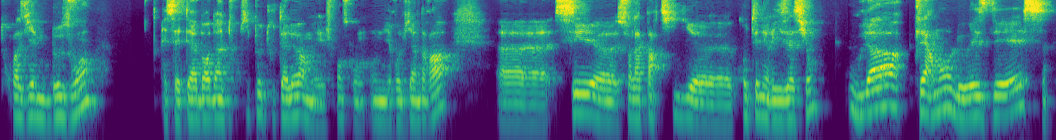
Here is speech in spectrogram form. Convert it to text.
troisième besoin, et ça a été abordé un tout petit peu tout à l'heure, mais je pense qu'on y reviendra, euh, c'est euh, sur la partie containerisation, où là, clairement, le SDS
